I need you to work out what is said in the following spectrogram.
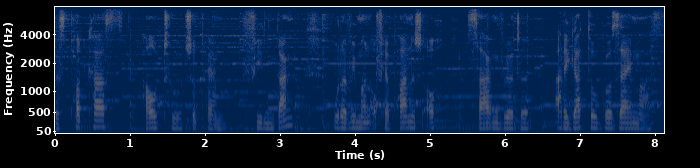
Des Podcasts How to Japan. Vielen Dank oder wie man auf Japanisch auch sagen würde, ありがとうございます。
